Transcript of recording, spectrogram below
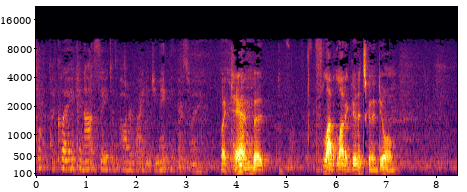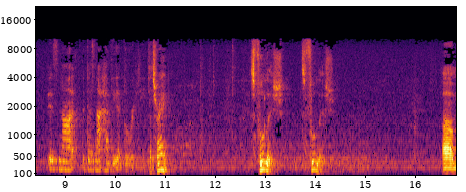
The clay cannot say to the potter, Why did you make me this way? Well, it can, but a lot, a lot of good it's going to do them. Is not, does not have the authority. That's right. It's foolish. It's foolish. Um,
